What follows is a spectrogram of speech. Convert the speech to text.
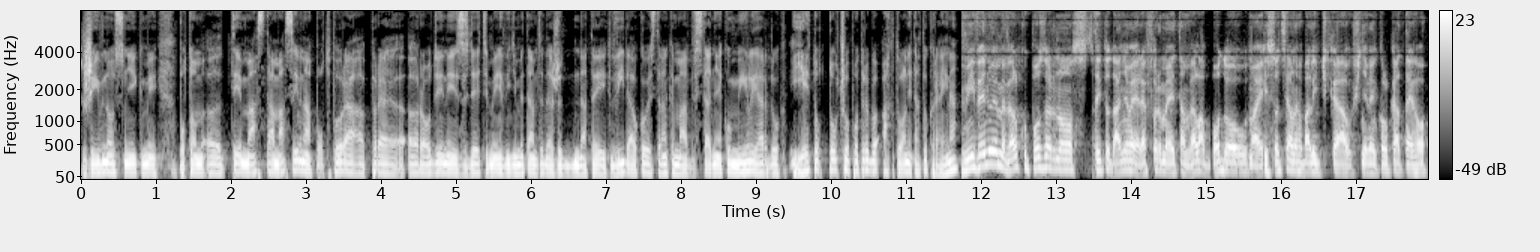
živnostníkmi, potom e, tie, tá masívna podpora pre rodiny s deťmi, vidíme tam teda, že na tej výdavkovej stránke má stať nejakú miliardu. Je to to, čo potrebuje aktuálne táto krajina? My venujeme veľkú pozornosť tejto daňovej reforme je tam veľa bodov, aj sociálneho balíčka, už neviem koľkatého.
